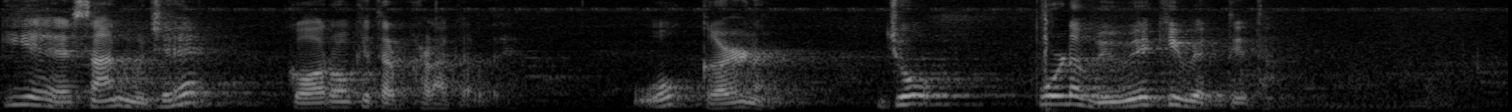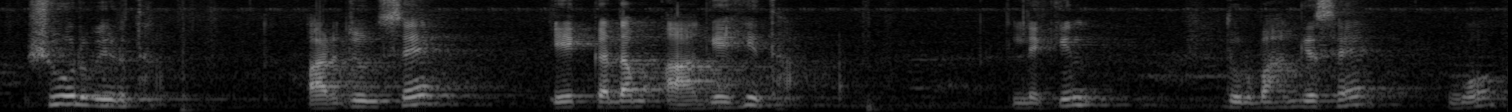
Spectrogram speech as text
कि ये एहसान मुझे कौरों की तरफ़ खड़ा कर दे। वो कर्ण, जो पूर्ण विवेकी व्यक्ति था, शूरवीर था। अर्जुन से एक कदम आगे ही था, लेकिन दुर्भाग्य से वो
